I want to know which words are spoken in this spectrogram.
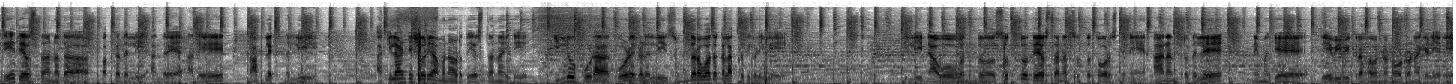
ಇದೇ ದೇವಸ್ಥಾನದ ಪಕ್ಕದಲ್ಲಿ, ಅಂದರೆ ಅದೇ ಕಾಂಪ್ಲೆಕ್ಸ್ನಲ್ಲಿ ಅಖಿಲಾಂಡೇಶ್ವರಿ ಅಮ್ಮನವರ ದೇವಸ್ಥಾನ ಇದೆ. ಇಲ್ಲೂ ಕೂಡ ಗೋಡೆಗಳಲ್ಲಿ ಸುಂದರವಾದ ಕಲಾಕೃತಿಗಳಿವೆ. ಇಲ್ಲಿ ನಾವು ಒಂದು ಸುತ್ತು ದೇವಸ್ಥಾನದ ಸುತ್ತ ತೋರಿಸ್ತೀನಿ. ಆ ನಂತರದಲ್ಲಿ ನಿಮಗೆ ದೇವಿ ವಿಗ್ರಹವನ್ನು ನೋಡೋಣ ಗೆಳೆಯರೆ.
